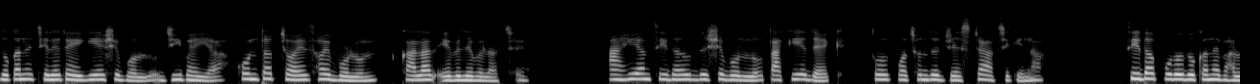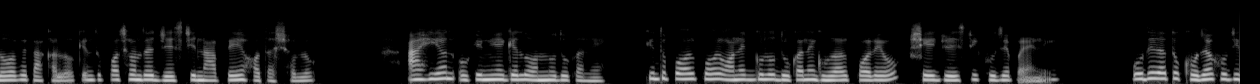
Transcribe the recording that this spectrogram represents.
দোকানের ছেলেটা এগিয়ে এসে বলল, জি ভাইয়া কোনটার চয়েস হয় বলুন? কালার এভেলেবেল আছে। আহিয়ান সিধার উদ্দেশ্যে বলল, তাকিয়ে দেখ, তোর পছন্দের ড্রেসটা আছে কিনা? সিদা পুরো দোকানে ভালোভাবে তাকালো, কিন্তু পছন্দের ড্রেসটি না পেয়ে হতাশ হলো। আহিয়ান ওকে নিয়ে গেল অন্য দোকানে, কিন্তু পরপর অনেকগুলো দোকানে ঘোরার পরেও সেই ড্রেসটি খুঁজে পায়নি। ওদের এত খোঁজাখুঁজি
